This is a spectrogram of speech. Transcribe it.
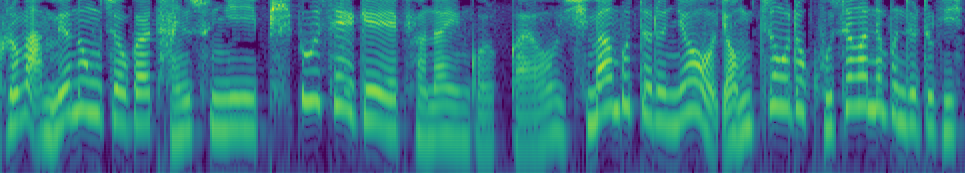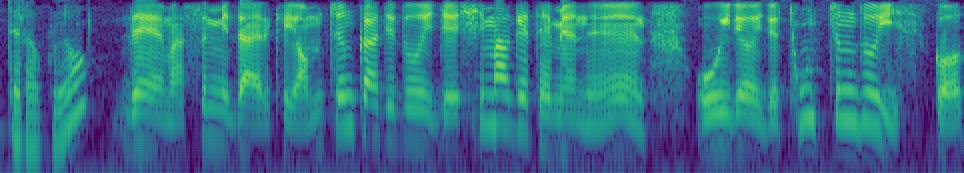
그럼 안면홍조가 단순히 피부색의 변화인 걸까요? 심한 분들은요, 염증으로 고생하는 분들도 계시더라고요. 네, 맞습니다. 이렇게 염증까지도 이제 심하게 되면은 오히려 이제 통증도 있고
